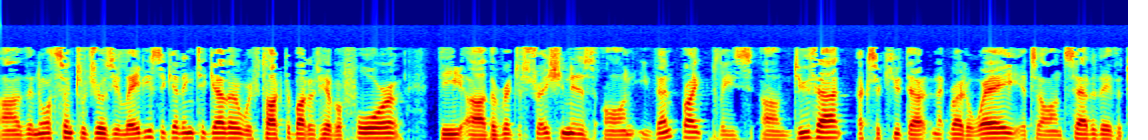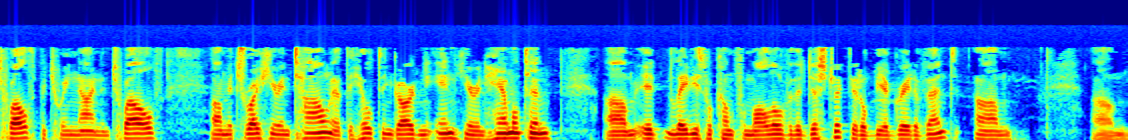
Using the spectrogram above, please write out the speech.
uh, the North Central Jersey ladies are getting together. We've talked about it here before. The uh, the registration is on Eventbrite. Please um, do that. Execute that right away. It's on Saturday the 12th between 9 and 12. Um, it's right here in town at the Hilton Garden Inn here in Hamilton. Um, it, ladies will come from all over the district. It'll be a great event. Um, um,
